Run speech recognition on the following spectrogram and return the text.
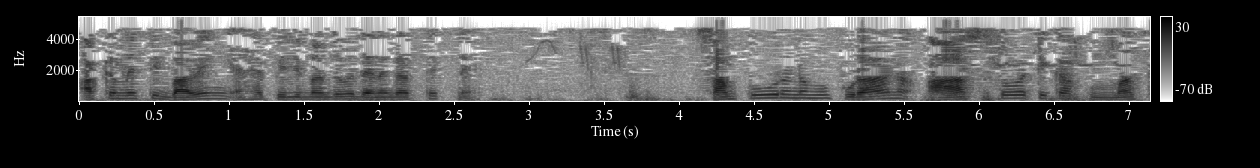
අකමැති බවෙන් ඇහැ පිළිබඳව දැනගත්තෙත් නැහැ. සම්පූර්ණම පුරාණ ආශ්‍රව ටිකක් මත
